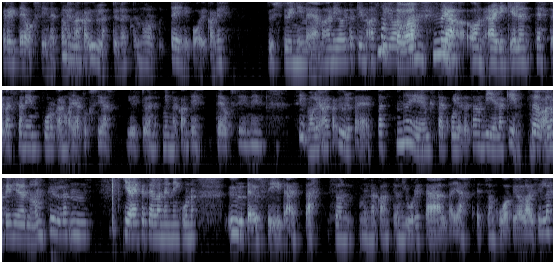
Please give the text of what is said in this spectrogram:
eri teoksiin, että olin Mm. aika yllättynyt, että minun teinipoikani pystyi nimeämään joitakin asioita. Mahtavaa. Niin. Ja on äidinkielen tehtävässä niin purkanut ajatuksia liittyen Minna Kantin teoksiin, niin siitä mä olin aika ylpeä, että Niin. sitä kuljetetaan vieläkin. Se on tosi hienoa. Kyllä. Mm. Ja ehkä sellainen niin kuin ylpeys siitä, että se on, Minna Kantti on juuri täältä ja että se on kuopiolaisille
